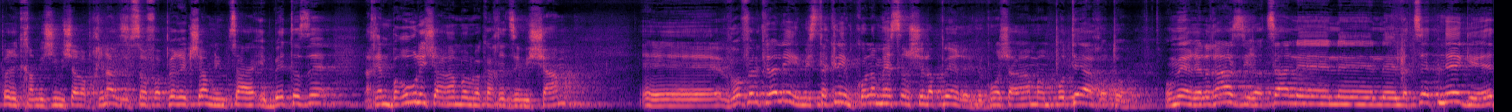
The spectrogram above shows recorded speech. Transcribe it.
פרק חמישי משאר הבחינה, ובסוף הפרק שם נמצא ההיבט הזה, לכן ברור לי שהרמב"ם לקח את זה משם. באופן כללי, אם מסתכלים, כל המסר של הפרק, וכמו שהרמב"ם פותח אותו, אומר אלרזי רצה ל- ל- ל- לצאת נגד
